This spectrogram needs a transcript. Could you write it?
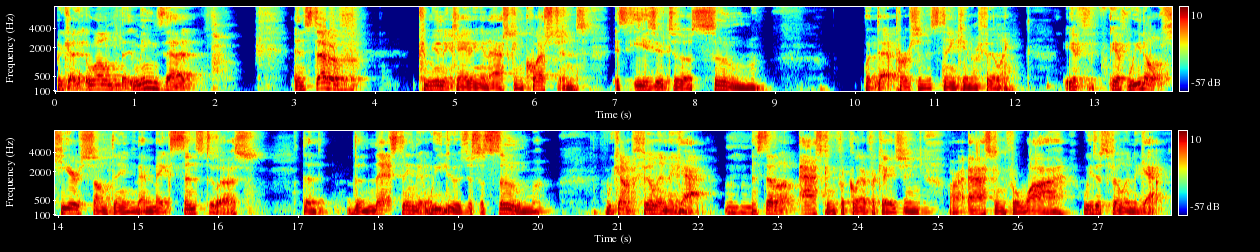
Because, well, it means that instead of communicating and asking questions, it's easier to assume what that person is thinking or feeling. If if we don't hear something that makes sense to us, the the next thing that we do is just assume we kind of fill in the gap. Mm-hmm. Instead of asking for clarification or asking for why, we just fill in the gap.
